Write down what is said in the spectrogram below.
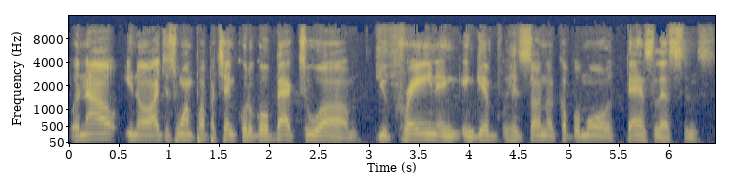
but now, you know, I just want Papachenko to go back to um, Ukraine and, and give his son a couple more dance lessons.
